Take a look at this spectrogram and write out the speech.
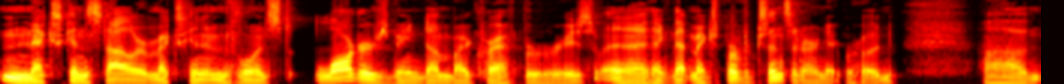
Mexican style or Mexican influenced lagers being done by craft breweries. And I think that makes perfect sense in our neighborhood. Um,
